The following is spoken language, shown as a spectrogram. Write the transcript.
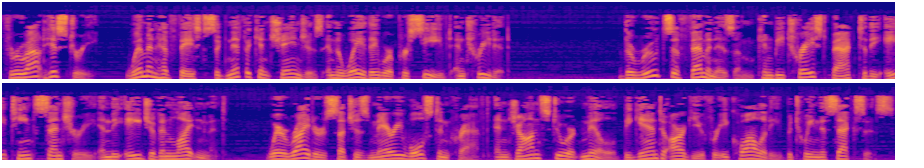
Throughout history, women have faced significant changes in the way they were perceived and treated. The roots of feminism can be traced back to the 18th century and the Age of Enlightenment, where writers such as Mary Wollstonecraft and John Stuart Mill began to argue for equality between the sexes.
